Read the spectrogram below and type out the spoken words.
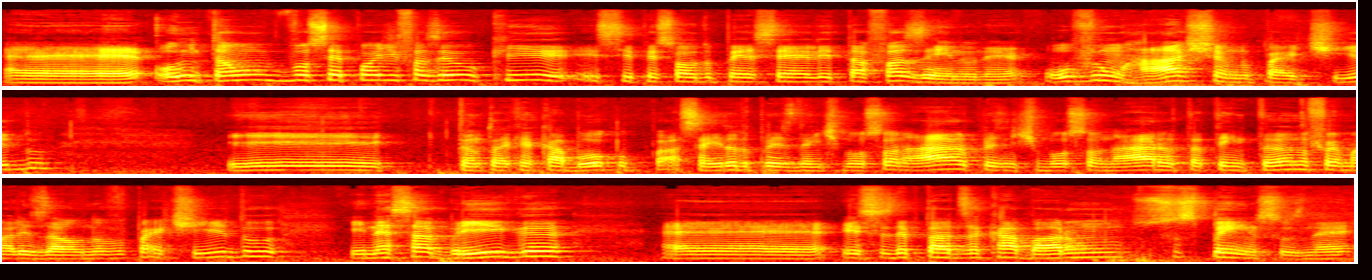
é, ou então você pode fazer o que esse pessoal do PSL está fazendo, né? Houve um racha no partido e tanto é que acabou com a saída do presidente Bolsonaro. O presidente Bolsonaro está tentando formalizar o um novo partido e nessa briga é, esses deputados acabaram suspensos, né?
